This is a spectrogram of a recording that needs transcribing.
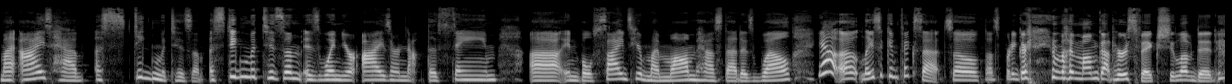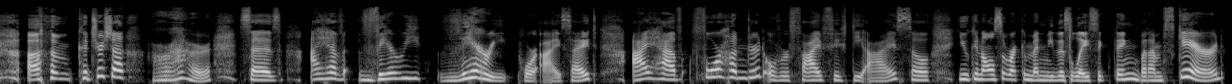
My eyes have astigmatism. Astigmatism is when your eyes are not the same uh, in both sides here. My mom has that as well. Yeah, uh, LASIK can fix that. So that's pretty great. My mom got hers fixed. She loved it. Um, Katricia says, I have very, very poor eyesight. I have 400 over 550 eyes. So you can also recommend me this LASIK thing, but I'm scared.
